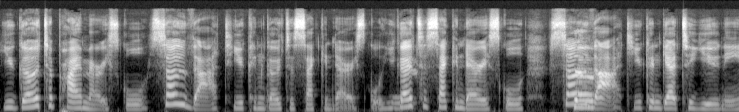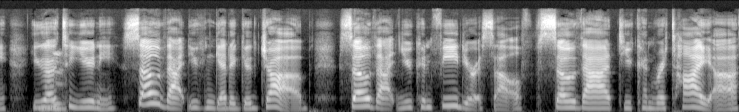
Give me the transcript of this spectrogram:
you go to primary school so that you can go to secondary school you go to secondary school so, So- that you can get to uni you go Mhm. to uni so that you can get a good job so that you can feed yourself so that you can retire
